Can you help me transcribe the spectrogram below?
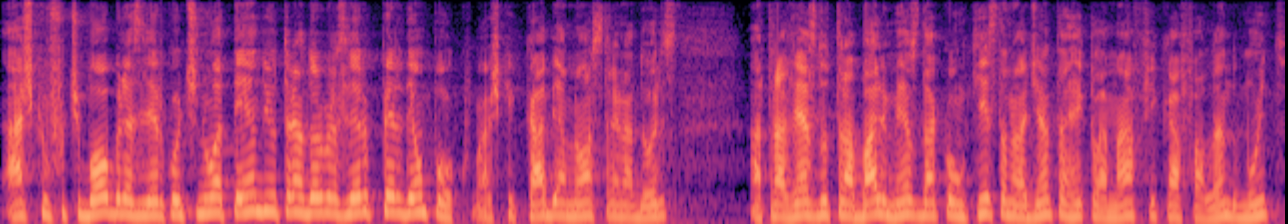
Acho que o futebol brasileiro continua tendo e o treinador brasileiro perdeu um pouco. Acho que cabe a nós, treinadores, através do trabalho mesmo, da conquista, não adianta reclamar, ficar falando muito.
